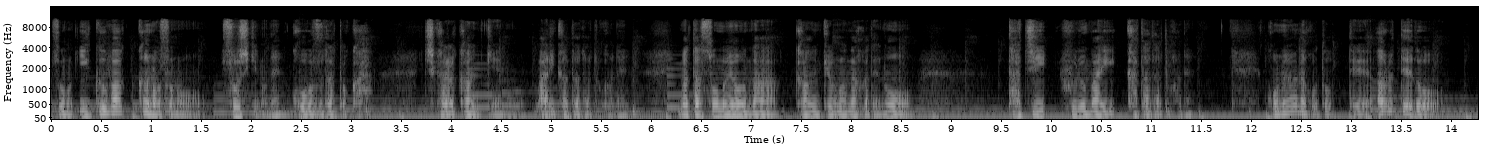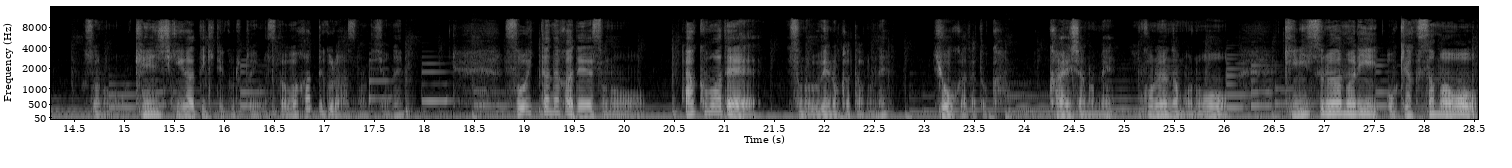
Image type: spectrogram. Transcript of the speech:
そのいくばっかのその組織のね構図だとか力関係のあり方だとかねまたそのような環境の中での立ち振る舞い方だとかねこのようなことってある程度その見識ができてくると言いますか分かってくるはずなんですよね。そういった中でそのあくまでその上の方のね評価だとか会社の目このようなものを気にするあまりお客様を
